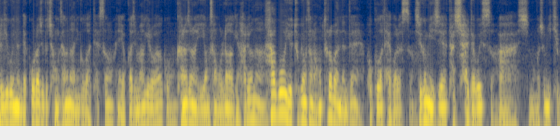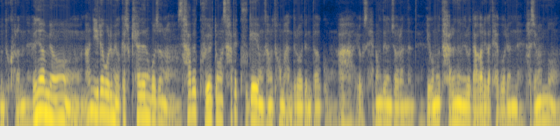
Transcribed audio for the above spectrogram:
즐기고 있는 내 꼬라지도 정상은 아닌 것 같아서 그냥 여기까지만 하기로 하고 그나저나 이 영상 올라가긴 하려나 하고 유튜브 영상 방금 틀어봤는데 복구가 돼버렸어. 지금 이제 다시 잘 되고 있어. 아씨 뭔가 좀 이 기분도 그렇네. 왜냐면 난 이래버리면 이거 계속 해야 되는 거잖아. 409일 동안 409개의 영상을 더 만들어야 된다고. 아 여기서 해방되는 줄 알았는데. 이거 뭐 다른 의미로 나가리가 돼버렸네. 하지만 뭐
